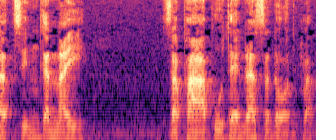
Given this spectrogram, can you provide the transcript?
ตัดสินกันในสภาผู้แทนราษฎรครับ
